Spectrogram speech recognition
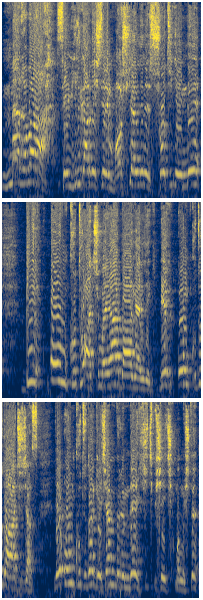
Merhaba sevgili kardeşlerim, hoş geldiniz. Shoti Game'de bir 10 kutu açmaya daha geldik. Bir 10 kutu daha açacağız. Ve 10 kutuda geçen bölümde hiçbir şey çıkmamıştı.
